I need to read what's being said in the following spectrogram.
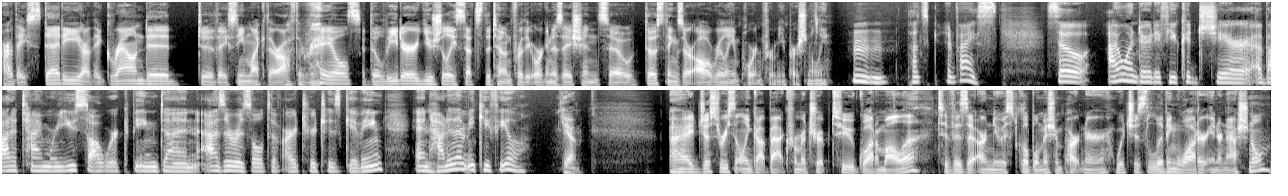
Are they steady? Are they grounded? Do they seem like they're off the rails? The leader usually sets the tone for the organization. So those things are all really important for me personally. Hmm, that's good advice. So I wondered if you could share about a time where you saw work being done as a result of our church's giving and how did that make you feel? Yeah. I just recently got back from a trip to Guatemala to visit our newest global mission partner, which is Living Water International.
